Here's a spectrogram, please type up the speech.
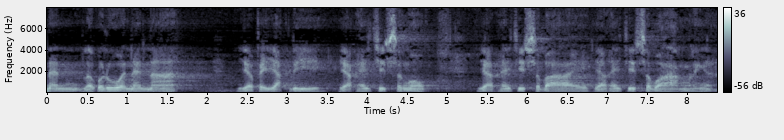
แน่นเราก็รู้ว่าแน่นนะ อย่าไปอยากดี อยากให้จิตสงบ อยากให้จิตสบาย อยากให้จิตสว่างอะไรเงี้ย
